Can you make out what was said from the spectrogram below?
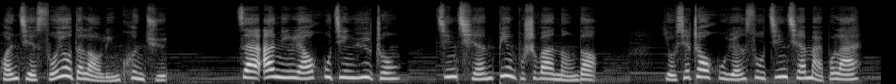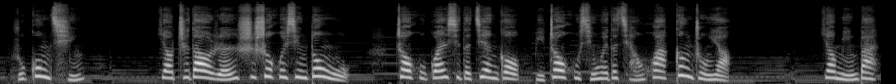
缓解所有的老龄困局。在安宁疗护境遇中，金钱并不是万能的，有些照护元素金钱买不来，如共情。要知道，人是社会性动物。照护关系的建构比照护行为的强化更重要。要明白，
